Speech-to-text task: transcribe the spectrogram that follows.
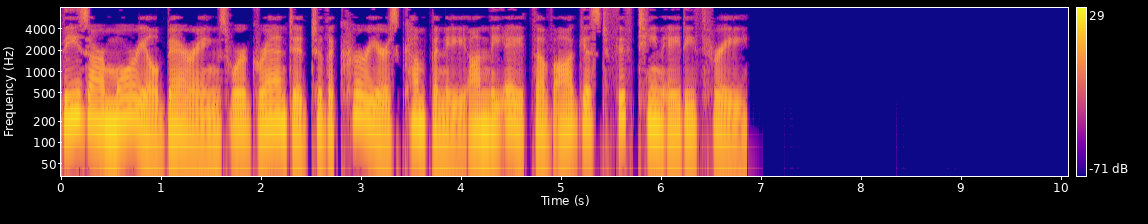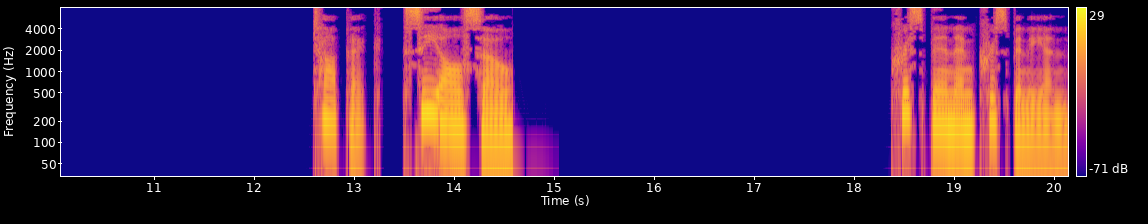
These armorial bearings were granted to the Curriers Company on 8 August 1583. See also Crispin and Crispinian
